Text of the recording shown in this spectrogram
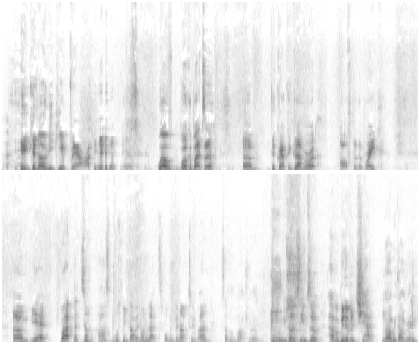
it can only get better. well, welcome back to um, the Crep Conglomerate after the break. Um, yeah, Right, let's uh, ask what's been going on, lads. What we been up to, man? Let's have a- much, man. we don't seem to have a bit of a chat. No, we don't really.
